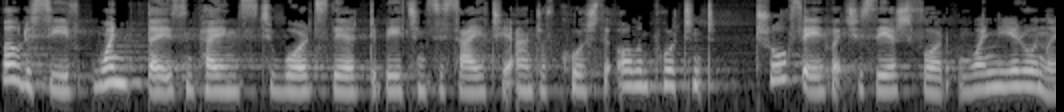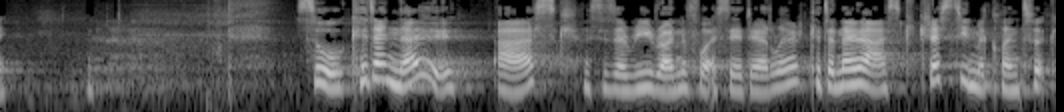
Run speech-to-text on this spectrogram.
will receive £1,000 towards their debating society and of course the all-important trophy which is theirs for one year only. So could I now ask, this is a rerun of what I said earlier, could I now ask Christine McClintock,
